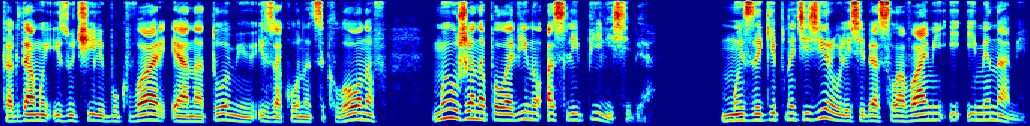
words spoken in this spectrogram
когда мы изучили букварь и анатомию и законы циклонов, мы уже наполовину ослепили себя. Мы загипнотизировали себя словами и именами.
